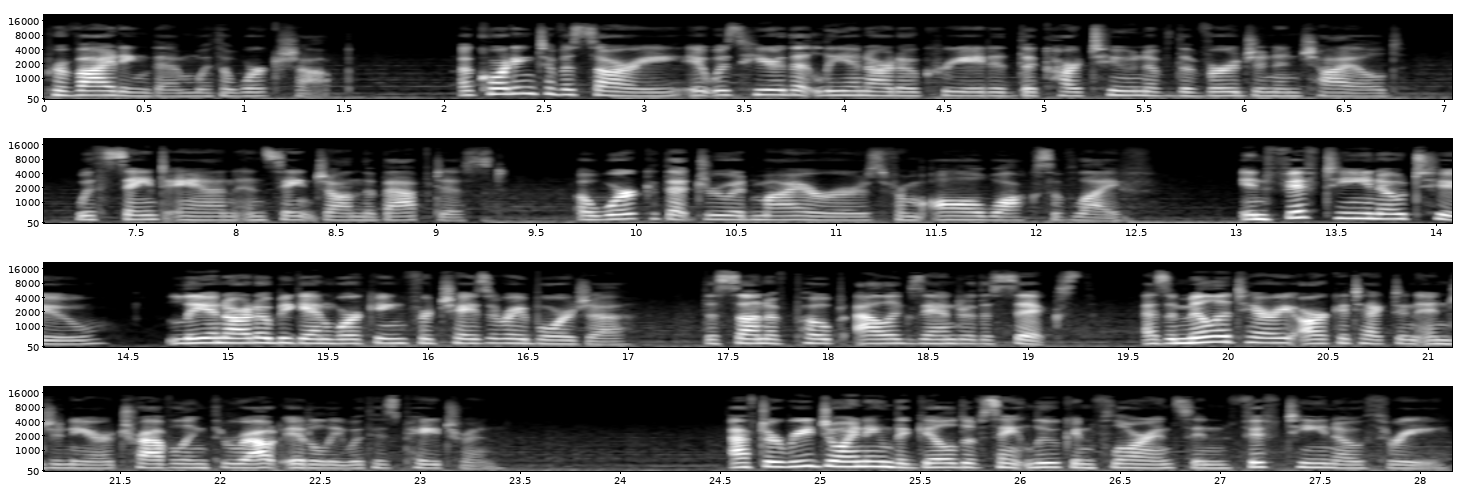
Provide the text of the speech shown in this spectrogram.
providing them with a workshop. According to Vasari, it was here that Leonardo created the cartoon of the Virgin and Child, with Saint Anne and Saint John the Baptist, a work that drew admirers from all walks of life. In 1502, Leonardo began working for Cesare Borgia, the son of Pope Alexander VI, as a military architect and engineer traveling throughout Italy with his patron. After rejoining the Guild of St. Luke in Florence in 1503,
